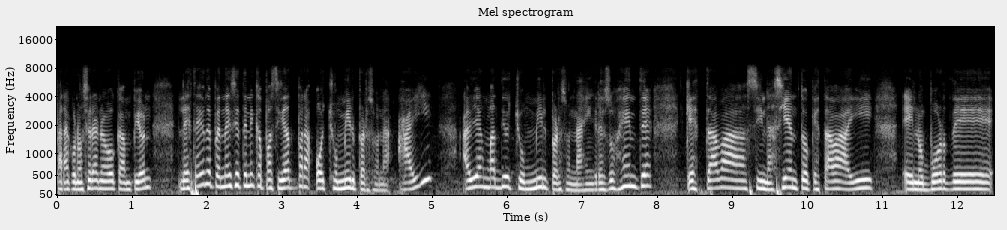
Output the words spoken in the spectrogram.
para conocer al nuevo campeón. El Estadio Independencia tiene capacidad para 8.000 personas. Ahí habían más de 8.000 personas. Ingresó gente que estaba sin asiento, que estaba ahí en los bordes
